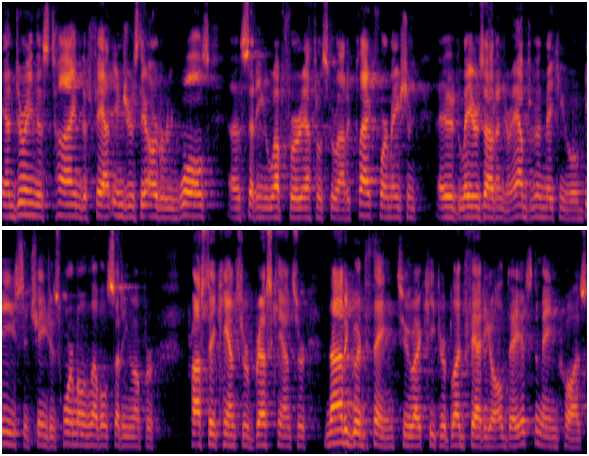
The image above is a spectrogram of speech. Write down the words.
and during this time, the fat injures the artery walls, uh, setting you up for atherosclerotic plaque formation. It layers out on your abdomen, making you obese. It changes hormone levels, setting you up for prostate cancer, breast cancer. Not a good thing to uh, keep your blood fatty all day. It's the main cause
